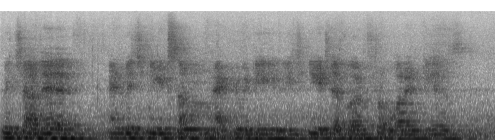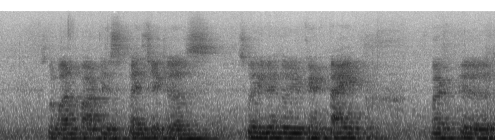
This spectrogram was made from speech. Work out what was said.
which are there and which need some activity, which needs effort from volunteers. So one part is spell checkers. So even though you can type, but uh,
